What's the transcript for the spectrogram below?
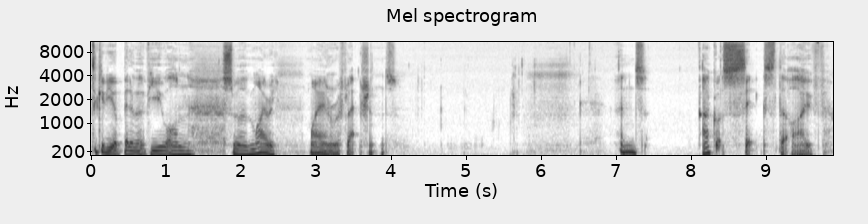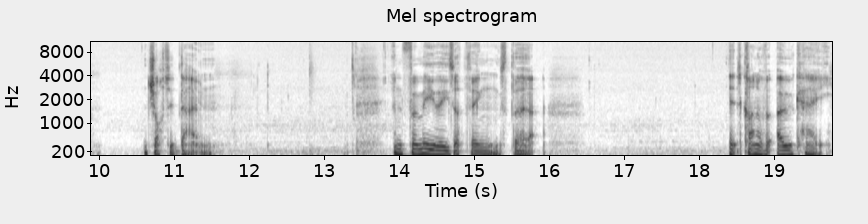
to give you a bit of a view on some of my my own reflections. And I've got six that I've jotted down. And for me, these are things that it's kind of okay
